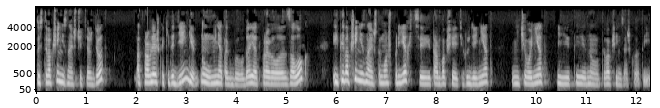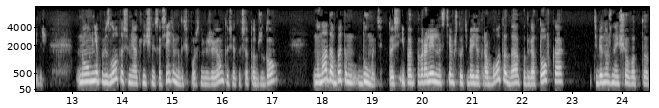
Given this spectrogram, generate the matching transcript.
То есть ты вообще не знаешь, что тебя ждет. Отправляешь какие-то деньги, ну, у меня так было, да, я отправила залог, и ты вообще не знаешь, ты можешь приехать, и там вообще этих людей нет, ничего нет, и ты, ну, ты вообще не знаешь, куда ты едешь. Но мне повезло, то есть у меня отличные соседи, мы до сих пор с ними живем, то есть это все тот же дом, но надо об этом думать. То есть и параллельно с тем, что у тебя идет работа, да, подготовка, тебе нужно еще вот э,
